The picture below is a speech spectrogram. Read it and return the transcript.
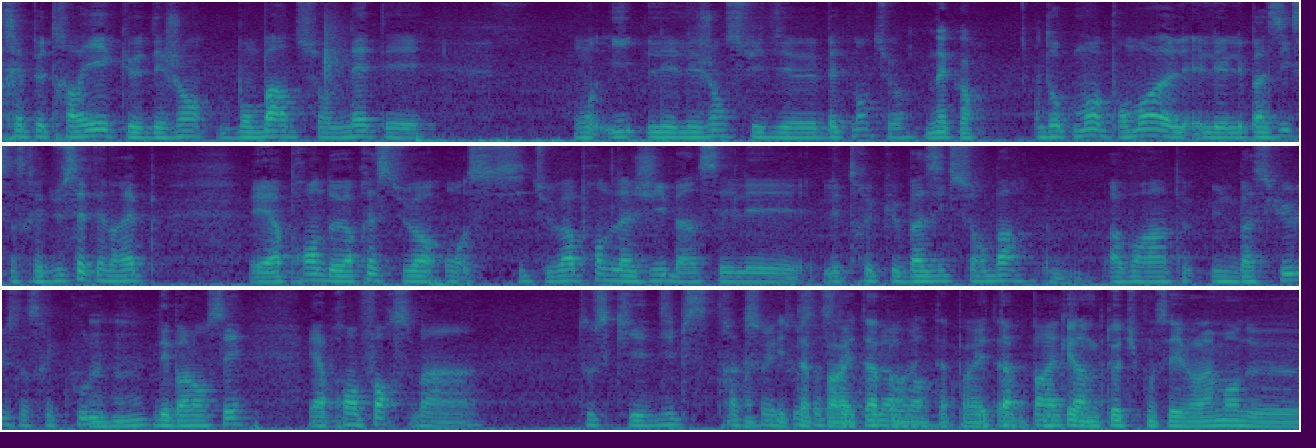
très peu travaillés que des gens bombardent sur le net et on- les, les gens suivent bêtement, tu vois. D'accord. Donc moi, pour moi, les, les- les basiques, ça serait du set and rep. Et apprendre, après, si tu veux, on- si tu veux apprendre la J, ben, c'est les, les trucs basiques sur barre. Avoir un peu une bascule, ça serait cool. Mhm. Débalancer. Et après, en force, ben, tout ce qui est dips, traction et tout, étape ça par étape, cool étape par Étape étape. par ok, étape. donc toi tu conseilles vraiment de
